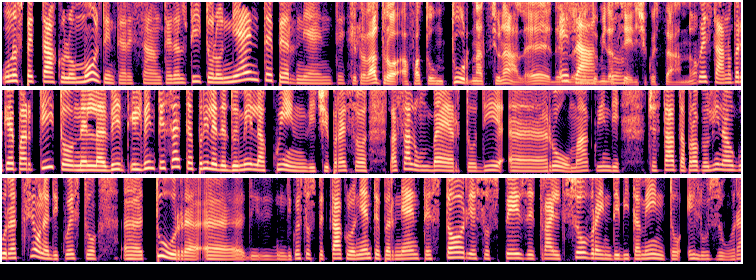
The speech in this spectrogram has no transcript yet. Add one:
uno spettacolo molto interessante dal titolo Niente per niente. Che tra l'altro ha fatto un tour nazionale eh, del, Esatto. 2016 quest'anno. Quest'anno, perché è partito nel, il 27 aprile del 2015 presso la Sala Umberto di eh, Roma, quindi c'è stata proprio l'inaugurazione di questo eh, tour, eh, di, di questo spettacolo Niente per niente, storie sospese tra il sovraindebitamento e l'usura,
